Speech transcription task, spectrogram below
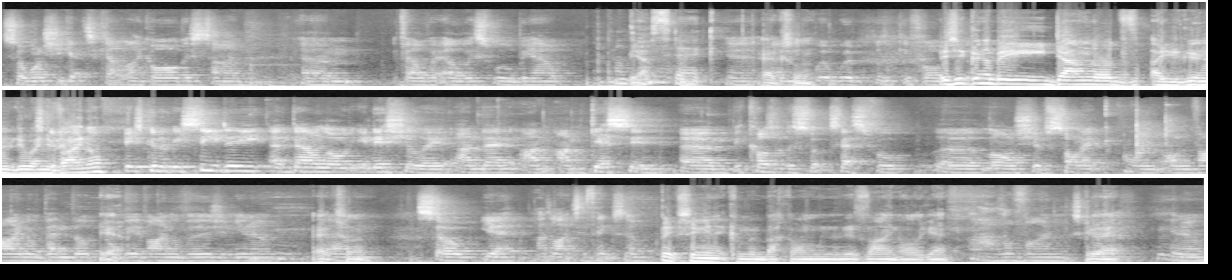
So once you get to kind of like August time, um, Velvet Elvis will be out. Fantastic. Yeah, and Excellent. We're, we're looking forward. Is it going to be download? Are you going to do any It's gonna- vinyl? It's going to be CD and download initially, and then I'm, I'm guessing um, because of the successful uh, launch of Sonic on, on vinyl, then there'll, Yeah. there'll be a vinyl version, you know. Excellent. Um, so yeah, I'd like to think so. Big singing it coming back on the vinyl again. Oh, I love vinyl. It's great. You know.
